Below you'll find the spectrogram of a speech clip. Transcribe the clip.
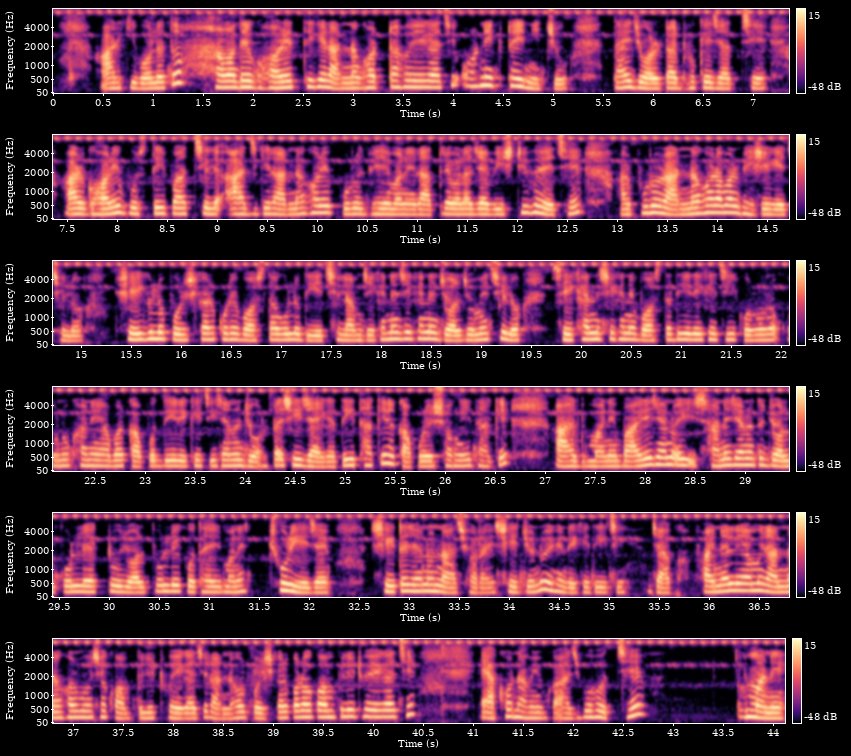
আর কি বলো তো আমাদের ঘরের থেকে রান্নাঘরটা হয়ে গেছে অনেকটাই নিচু, তাই জলটা ঢুকে যাচ্ছে। আর ঘরে বুঝতেই পারছিলে, আজকে রান্নাঘরে পুরো ভে মানে রাত্রেবেলা যা বৃষ্টি হয়েছে, আর পুরো রান্নাঘর আমার ভেসে গেছিল। সেইগুলো পরিষ্কার করে বস্তাগুলো দিয়েছিলাম। যেখানে যেখানে জল জমেছিল, সেখানে সেখানে বস্তা দিয়ে রেখেছি। কোনো, কোনোখানে আবার কাপড় দিয়ে রেখেছি যেন জলটা সেই জায়গাতেই থাকে আর কাপড়ের সঙ্গেই থাকে। আর মানে বাইরে যেন এই সানে যেন তো জল পড়লে, একটু জল পড়লে কোথায় মানে ছড়িয়ে যায়, সেটা যেন না ছড়ায়, সেই জন্য এখানে রেখে দিয়েছি। যাক ফাইনালি আমি রান্নাঘর মোছা কমপ্লিট হয়ে গেছে। রান্নাঘর পরিষ্কার করাও কমপ্লিট হয়ে গেছে। এখন আমি বাজবো হচ্ছে মানে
